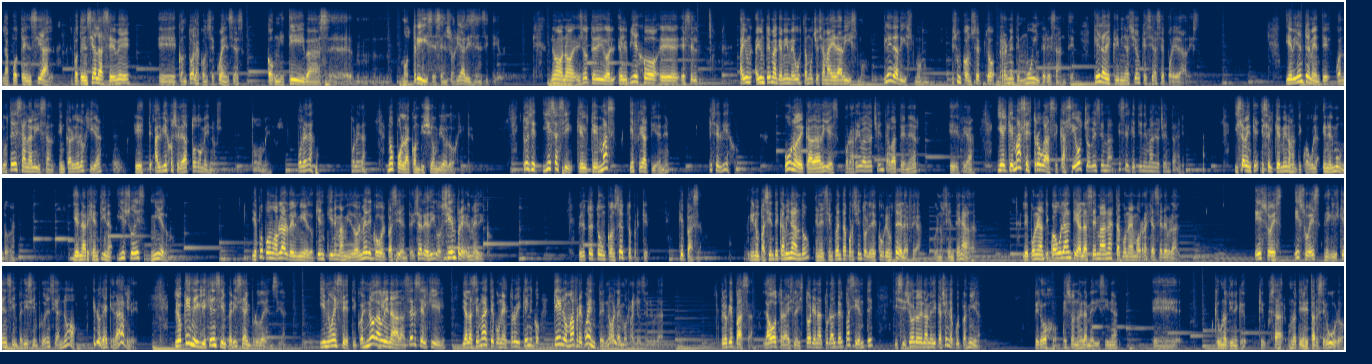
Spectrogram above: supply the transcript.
La potencial, el potencial ACV eh, con todas las consecuencias cognitivas, eh, motrices, sensoriales y sensitivas. No, no, yo te digo, el, viejo eh, es el... Hay un, hay un tema que a mí me gusta mucho, se llama edadismo. El edadismo es un concepto realmente muy interesante, que es la discriminación que se hace por edades. Y evidentemente, cuando ustedes analizan en cardiología, este, al viejo se le da todo menos, todo menos por la edad, por la edad, no por la condición biológica. Entonces, y es así que el que más FA tiene es el viejo. Uno de cada diez por arriba de 80 va a tener FA. Y el que más stroke hace, casi ocho veces más, es el que tiene más de 80 años. ¿Y saben qué? Es el que menos anticoagula en el mundo. ¿eh? Y en Argentina. Y eso es miedo. Y después podemos hablar del miedo. ¿Quién tiene más miedo, el médico o el paciente? Ya les digo, siempre el médico. Pero esto es todo un concepto porque, ¿qué pasa? Viene un paciente caminando, en el 50% le descubren ustedes la FA, porque no siente nada. Le ponen anticoagulante y a la semana está con una hemorragia cerebral. ¿Eso es, eso es negligencia, impericia, imprudencia? No, es lo que hay que darle. Lo que es negligencia, impericia, imprudencia y no es ético, es no darle nada, hacerse el gil y a la semana esté con un estrés isquémico, que es lo más frecuente, no la hemorragia cerebral. Pero ¿qué pasa? La otra es la historia natural del paciente y si yo lo de la medicación, la culpa es mía. Pero ojo, eso no es la medicina eh, que uno tiene que, usar, uno tiene que estar seguro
